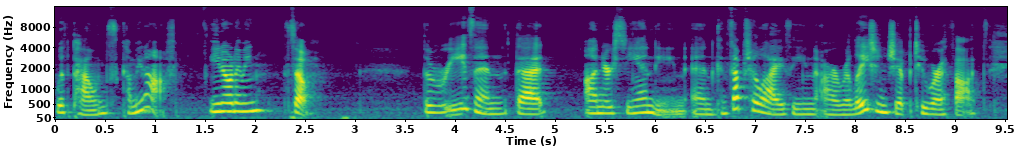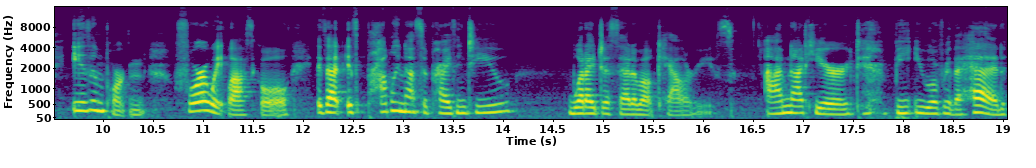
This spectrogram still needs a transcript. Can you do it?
with pounds coming off. You know what I mean? So, the reason that understanding and conceptualizing our relationship to our thoughts is important for a weight loss goal is that it's probably not surprising to you what I just said about calories. I'm not here to beat you over the head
